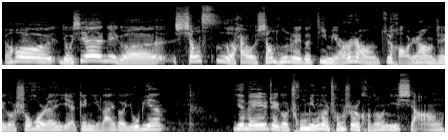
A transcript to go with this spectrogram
然后有些这个相似还有相同这个地名上，最好让这个收货人也给你来个邮编。因为这个重名的城市，可能你想，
